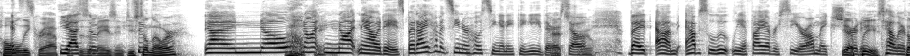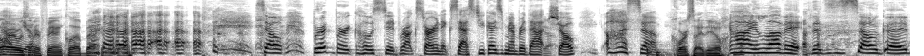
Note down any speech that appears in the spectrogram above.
holy And crap. Yeah, this is so- amazing. Do you still know her? Uh, no, not dang not nowadays. But I haven't seen her hosting anything either. That's so, true. but um, absolutely, if I ever see her, I'll make sure Yeah, please. to tell her Tell her I was you. in her fan club back in the day. so, Brooke Burke hosted Rock Star INXS. Do you guys remember that show? Awesome. of course I do. I love it. This is so good.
